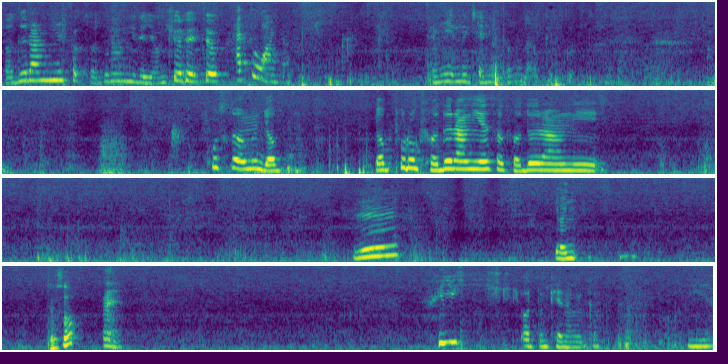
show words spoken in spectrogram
겨드랑이에서 겨드랑이를 연결해줘 아또 아니야. 재미있는 캐릭터가 나오겠군. 코스염은 옆 옆으로 겨드랑이에서 겨드랑이 를 연 됐어? 네. 어떻게 나올까? 이,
